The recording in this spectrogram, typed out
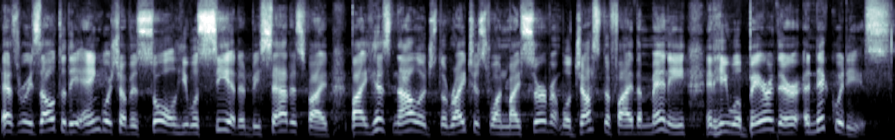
As a result of the anguish of his soul, he will see it and be satisfied. By his knowledge, the righteous one, my servant, will justify the many, and he will bear their iniquities.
